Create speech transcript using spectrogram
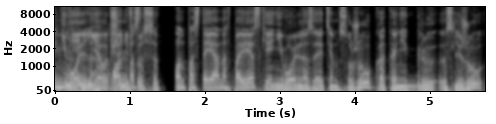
Невольно. Я вообще он, не в курсе. он постоянно в повестке, я невольно за этим сужу, как они гры- слежу,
